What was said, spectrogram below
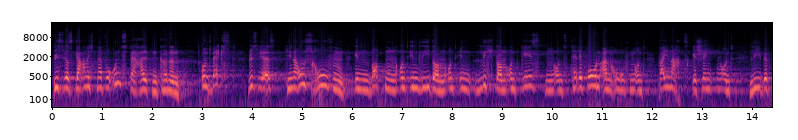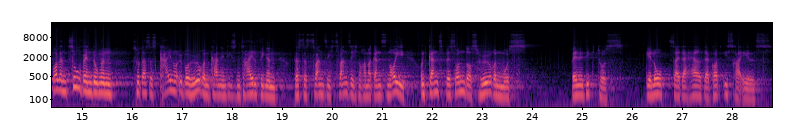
bis wir es gar nicht mehr für uns behalten können und wächst, bis wir es hinausrufen in Worten und in Liedern und in Lichtern und Gesten und Telefonanrufen und Weihnachtsgeschenken und liebevollen Zuwendungen, sodass es keiner überhören kann in diesen Teilfingen, dass das 2020 noch einmal ganz neu und ganz besonders hören muss. Benediktus, gelobt sei der Herr, der Gott Israels,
